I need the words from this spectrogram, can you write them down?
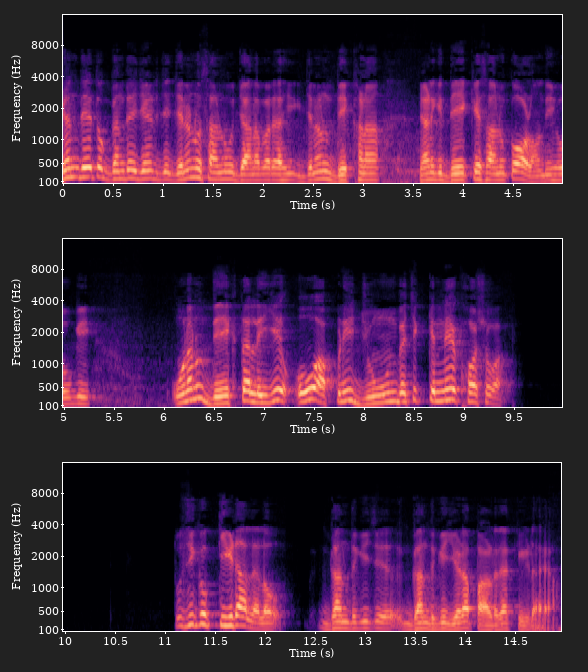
ਗੰਦੇ ਤੋਂ ਗੰਦੇ ਜਿਹਨ- ਜਿਨ੍ਹਾਂ ਨੂੰ ਸਾਨੂੰ ਜਾਨਵਰ ਅਸੀਂ ਜਿਹਨਾਂ ਨੂੰ ਦੇਖਣਾ, ਯਾਨੀ ਕਿ ਦੇਖ ਕੇ ਸਾਨੂੰ ਘੋਲ ਆਉਂਦੀ ਹੋਊਗੀ, ਉਹਨਾਂ ਨੂੰ ਦੇਖ ਤਾਂ ਲਈਏ, ਉਹ ਆਪਣੀ ਜੂਨ ਵਿੱਚ ਕਿੰਨੇ ਖੁਸ਼ ਵਾ। ਤੁਸੀਂ ਕੋਈ ਕੀੜਾ ਲੈ ਲਓ, ਗੰਦਗੀ 'ਚ, ਗੰਦਗੀ ਜਿਹੜਾ ਪਾਲ ਰਿਹਾ ਕੀੜਾ ਆ।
